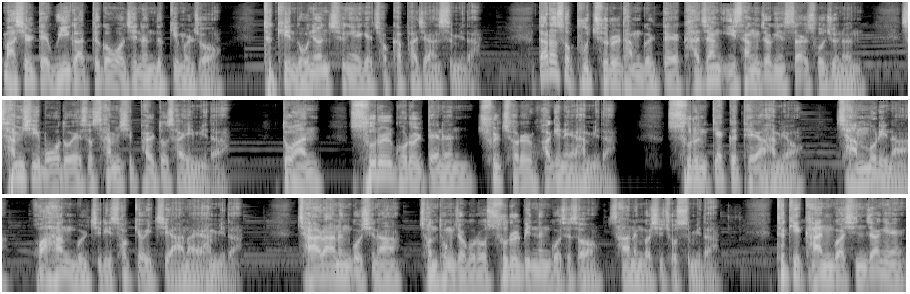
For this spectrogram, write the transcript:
마실 때 위가 뜨거워지는 느낌을 줘 특히 노년층에게 적합하지 않습니다. 따라서 부추를 담글 때 가장 이상적인 쌀 소주는 35도에서 38도 사이입니다. 또한 술을 고를 때는 출처를 확인해야 합니다. 술은 깨끗해야 하며 잔물이나 화학 물질이 섞여 있지 않아야 합니다. 잘 아는 곳이나 전통적으로 술을 빚는 곳에서 사는 것이 좋습니다. 특히 간과 신장에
